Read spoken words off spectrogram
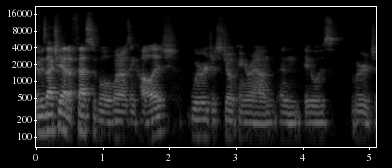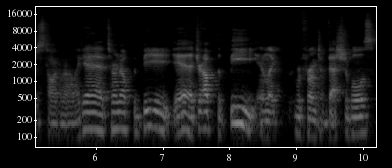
it was actually at a festival when I was in college. We were just joking around, and it was we were just talking about like, yeah, turn up the beat, yeah, drop the beat, and like referring to vegetables,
